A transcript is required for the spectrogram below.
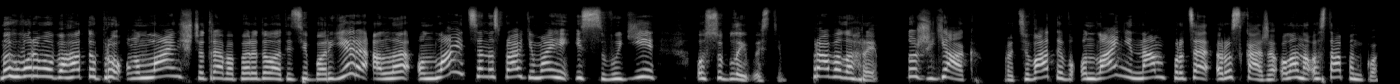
Ми говоримо багато про онлайн, що треба передолати ці бар'єри, але онлайн це насправді має і свої особливості. Правила гри. Тож як працювати в онлайні? Нам про це розкаже Олена Остапенко,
